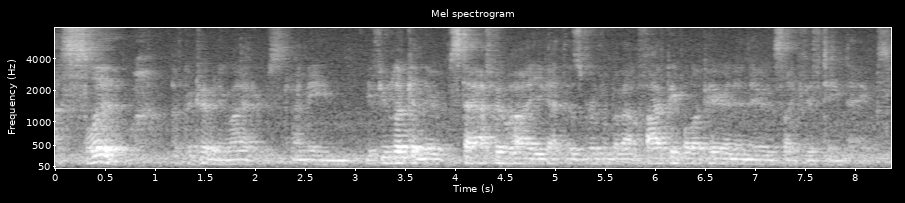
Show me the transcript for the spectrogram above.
a slew of contributing writers. I mean, if you look in their staff hoo-ha, you got this group of about five people up here, and then there's like fifteen names.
